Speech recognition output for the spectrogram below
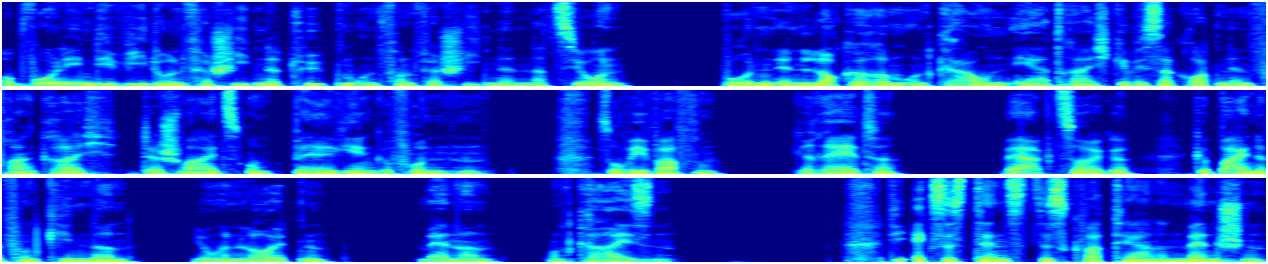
obwohl Individuen verschiedener Typen und von verschiedenen Nationen, wurden in lockerem und grauen Erdreich gewisser Grotten in Frankreich, der Schweiz und Belgien gefunden, sowie Waffen, Geräte, Werkzeuge, Gebeine von Kindern, jungen Leuten, Männern und Greisen. Die Existenz des quaternen Menschen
